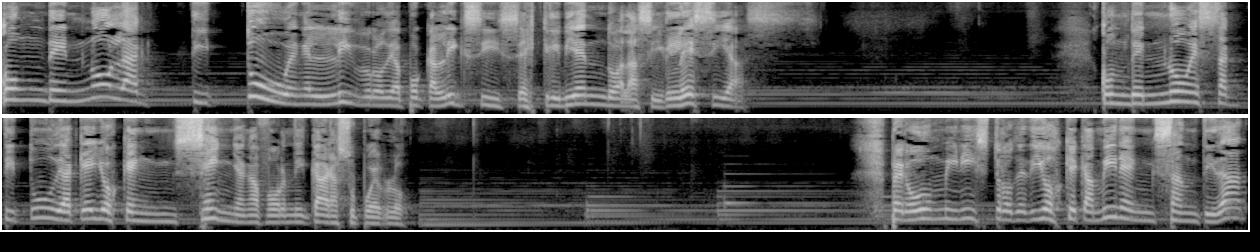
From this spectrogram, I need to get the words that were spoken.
condenó la actitud en el libro de Apocalipsis escribiendo a las iglesias condenó esa actitud de aquellos que enseñan a fornicar a su pueblo. Pero un ministro de Dios que camina en santidad,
